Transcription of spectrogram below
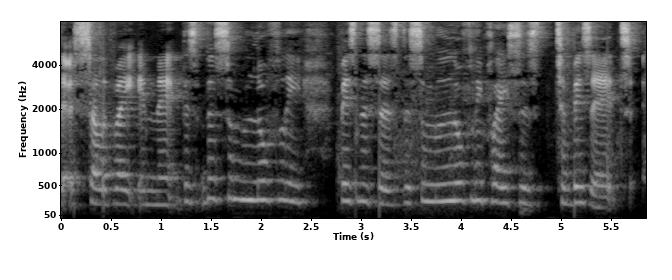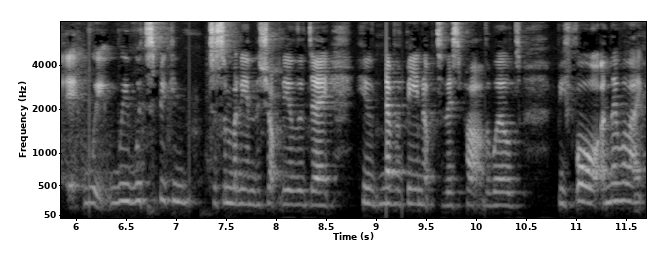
that are celebrating it. There's there's some lovely businesses. There's some lovely places to visit. It, we we were speaking to somebody in the shop the other day who'd never been up to this part of the world before, and they were like,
